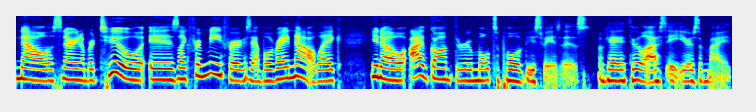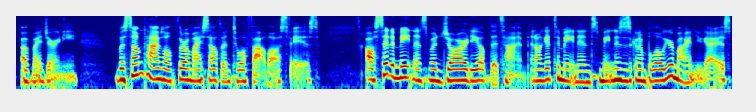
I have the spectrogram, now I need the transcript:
now scenario number two is like for me for example right now like you know i've gone through multiple of these phases okay through the last eight years of my of my journey but sometimes I'll throw myself into a fat loss phase. I'll sit in maintenance majority of the time and I'll get to maintenance. Maintenance is going to blow your mind, you guys.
